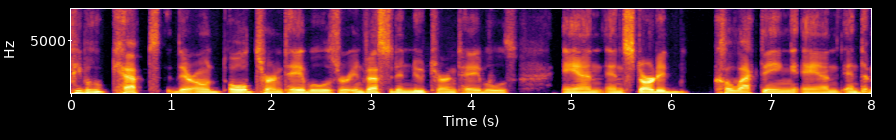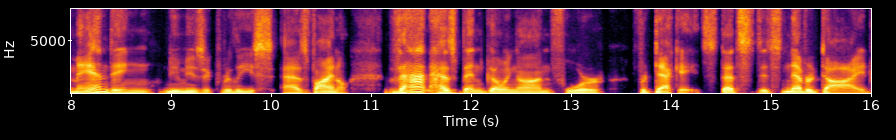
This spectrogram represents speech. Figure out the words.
people who kept their own old turntables or invested in new turntables and and started collecting and and demanding new music release as vinyl that has been going on for for decades. That's it's never died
